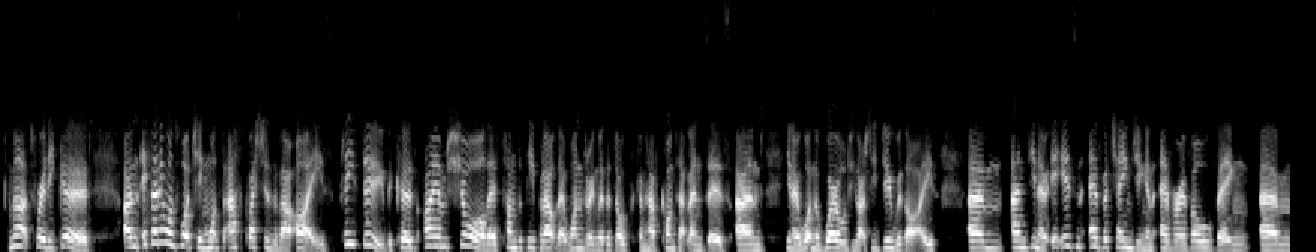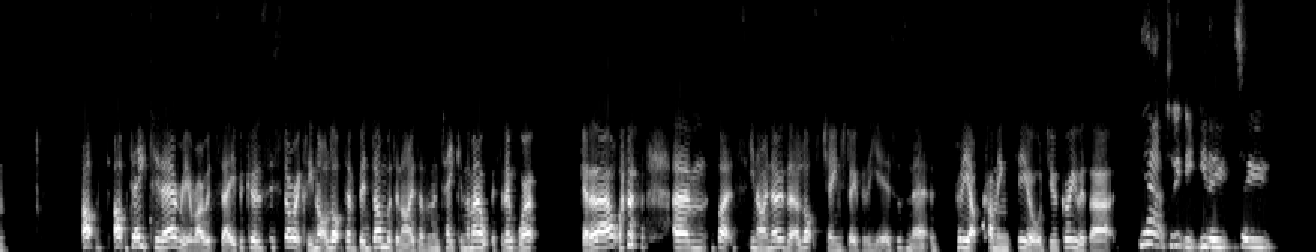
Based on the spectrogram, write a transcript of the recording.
That's really good. Um, if anyone's watching wants to ask questions about eyes, please do because I am sure there's tons of people out there wondering whether dogs can have contact lenses and you know what in the world you actually do with eyes. Um, and you know, it is an ever changing and ever evolving um, up, updated area, I would say, because historically not a lot's ever been done with an eyes other than taking them out. If they don't work, get it out. um, but you know, I know that a lot's changed over the years, hasn't it? It's a pretty upcoming field. Do you agree with that? Yeah, absolutely. You know, so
